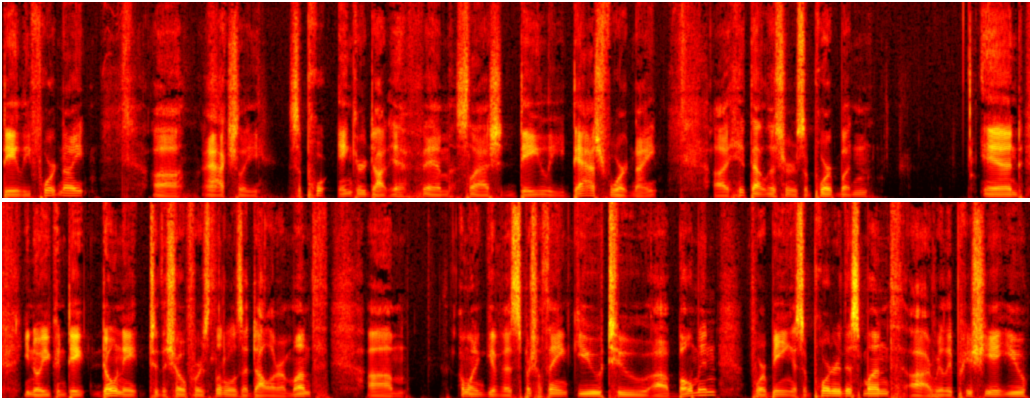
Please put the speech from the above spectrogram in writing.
daily fortnite uh, actually support anchor.fm slash daily dash fortnite uh, hit that listener support button and you know you can donate to the show for as little as a dollar a month um, I want to give a special thank you to uh, Bowman for being a supporter this month. Uh, I really appreciate you.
